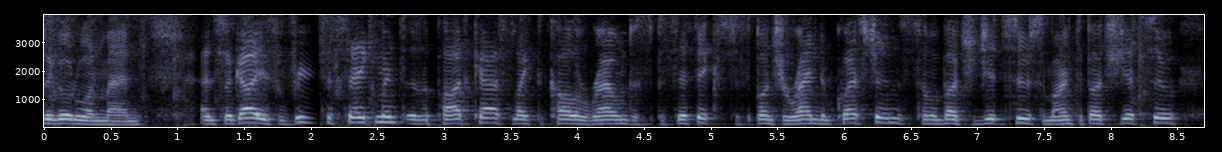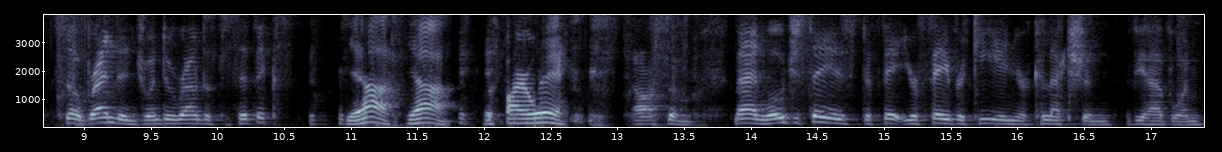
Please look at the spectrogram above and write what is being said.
a good one, man. And so, guys, we've reached a segment of the podcast I like to call a round of specifics, just a bunch of random questions, some about jiu-jitsu, some aren't about jiu-jitsu. So, Brandon, do you want to do a round of specifics? Yeah, yeah. Let's fire away. awesome. Man, what would you say is the your favorite key in your collection, if you have one?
